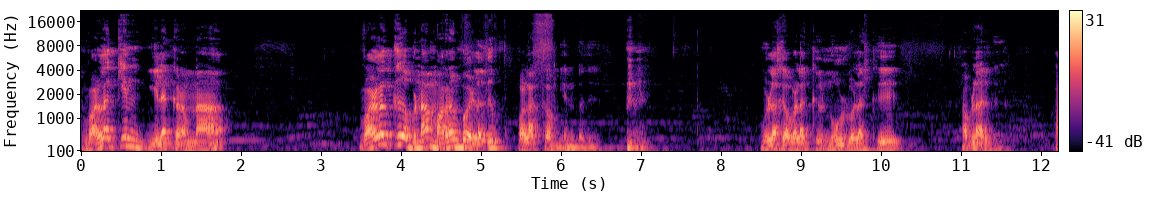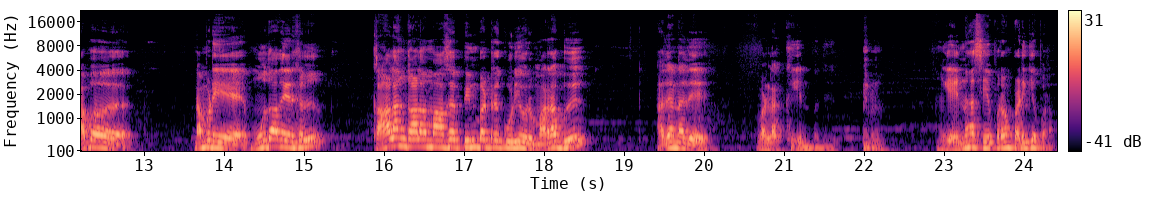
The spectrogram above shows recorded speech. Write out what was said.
வழக்கின் இலக்கணம்னா வழக்கு அப்படின்னா மரபு அல்லது வழக்கம் என்பது. உலக வழக்கு நூல் வழக்கு அப்படிலாம் இருக்குது அப்போ நம்முடைய மூதாதையர்கள் காலங்காலமாக பின்பற்றக்கூடிய ஒரு மரபு அதனது வழக்கு என்பது. இங்கே என்ன செய்ய போகிறோம் படிக்க போகிறோம்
